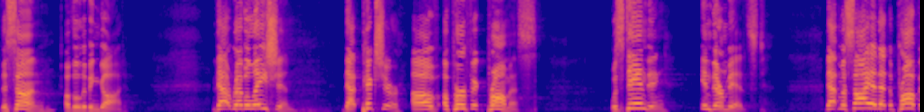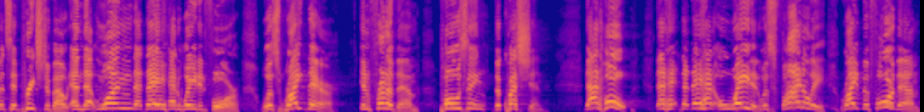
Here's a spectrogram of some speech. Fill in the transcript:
the Son of the living God. That revelation, that picture of a perfect promise, was standing in their midst that Messiah that the prophets had preached about and that one that they had waited for was right there in front of them posing the question. That hope that, ha- that they had awaited was finally right before them,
